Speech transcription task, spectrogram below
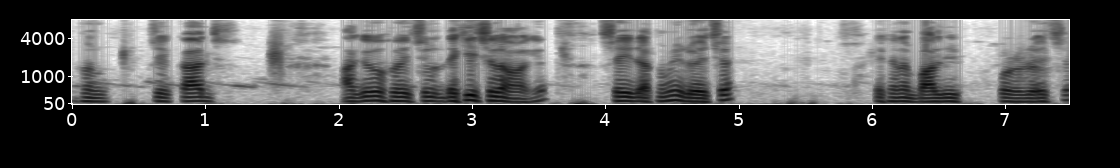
এখন যে কাজ আগেও হয়েছিল, দেখিয়েছিলাম আগে, সেই রকমই রয়েছে। এখানে বালি পড়ে রয়েছে।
